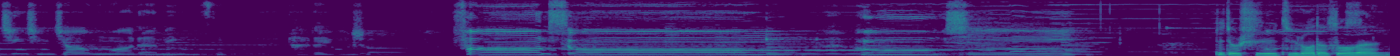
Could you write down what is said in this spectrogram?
轻轻叫我的名字，他对我说。放松呼吸。这就是菊落的作文。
